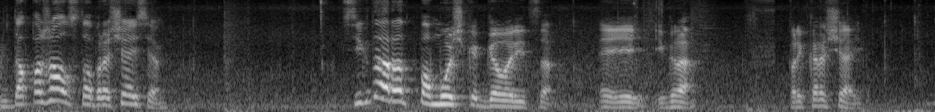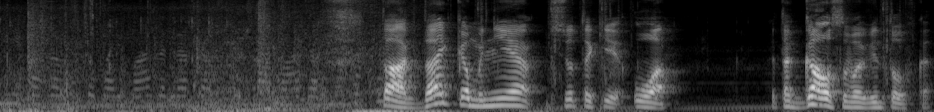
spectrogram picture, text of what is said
Да, пожалуйста, обращайся. Всегда рад помочь, как говорится. Эй, эй, игра. Прекращай. Так, дай-ка мне все-таки... О, это гауссовая винтовка.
